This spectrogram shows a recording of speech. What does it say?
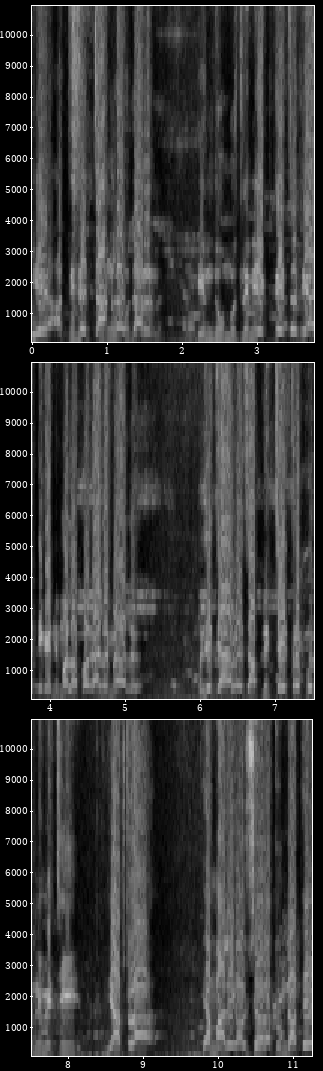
हे अतिशय चांगलं उदाहरण हिंदू मुस्लिम एकतेच या ठिकाणी मला बघायला मिळालं. म्हणजे ज्यावेळेस आपली चैत्र पौर्णिमेची यात्रा या मालेगाव शहरातून जाते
